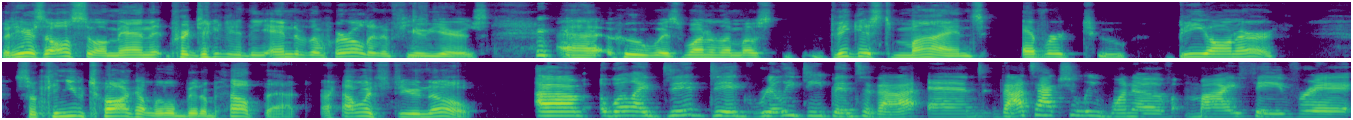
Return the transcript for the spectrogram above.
But here's also a man that predicted the end of the world in a few years, uh, who was one of the most biggest minds ever to be on Earth. So, can you talk a little bit about that? How much do you know? Um, well, I did dig really deep into that, and that's actually one of my favorite.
